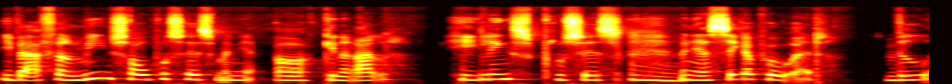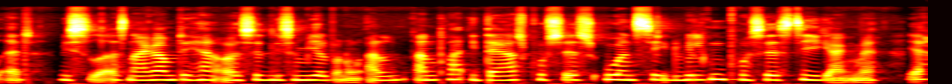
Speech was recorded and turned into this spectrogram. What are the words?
i hvert fald min soveproces, men jeg, og generelt helingsproces. Mm. Men jeg er sikker på, at ved at vi sidder og snakker om det her, også ligesom hjælper nogle an- andre i deres proces, uanset hvilken proces de er i gang med. Ja,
